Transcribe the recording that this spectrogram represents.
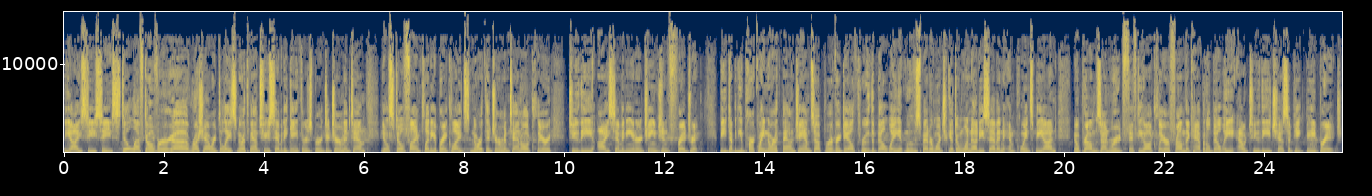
the ICC. Still left over uh, rush hour delays northbound 270 Gaithersburg to Germantown. You'll still find plenty of brake lights north of Germantown, all clear to the I 70 interchange in Frederick. BW Parkway northbound jams up Riverdale through the Beltway. It moves better once you get to 197 and points beyond. No problems on Route 50, all clear from the Capitol Beltway out to the Chesapeake Bay Bridge.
